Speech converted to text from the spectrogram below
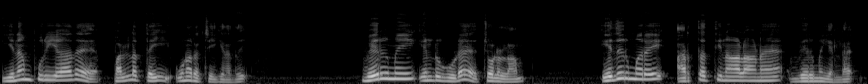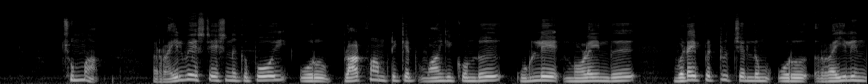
இனம் புரியாத பள்ளத்தை உணரச் செய்கிறது. வெறுமை என்று கூட சொல்லலாம். எதிர்மறை அர்த்தத்தினாலான வெறுமை அல்ல சும்மா ரயில்வே ஸ்டேஷனுக்கு போய் ஒரு பிளாட்ஃபார்ம் டிக்கெட் வாங்கி கொண்டு உள்ளே நுழைந்து விடைபெற்று செல்லும் ஒரு ரயிலின்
